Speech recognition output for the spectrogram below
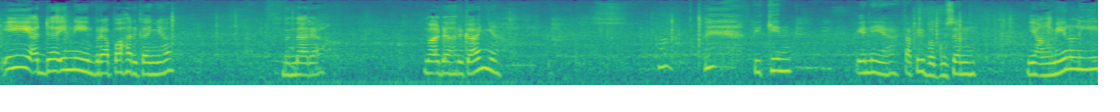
Ih, ada ini. Berapa harganya? Benar ya? Nggak ada harganya. Hah. Bikin ini ya, tapi bagusan yang mili.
